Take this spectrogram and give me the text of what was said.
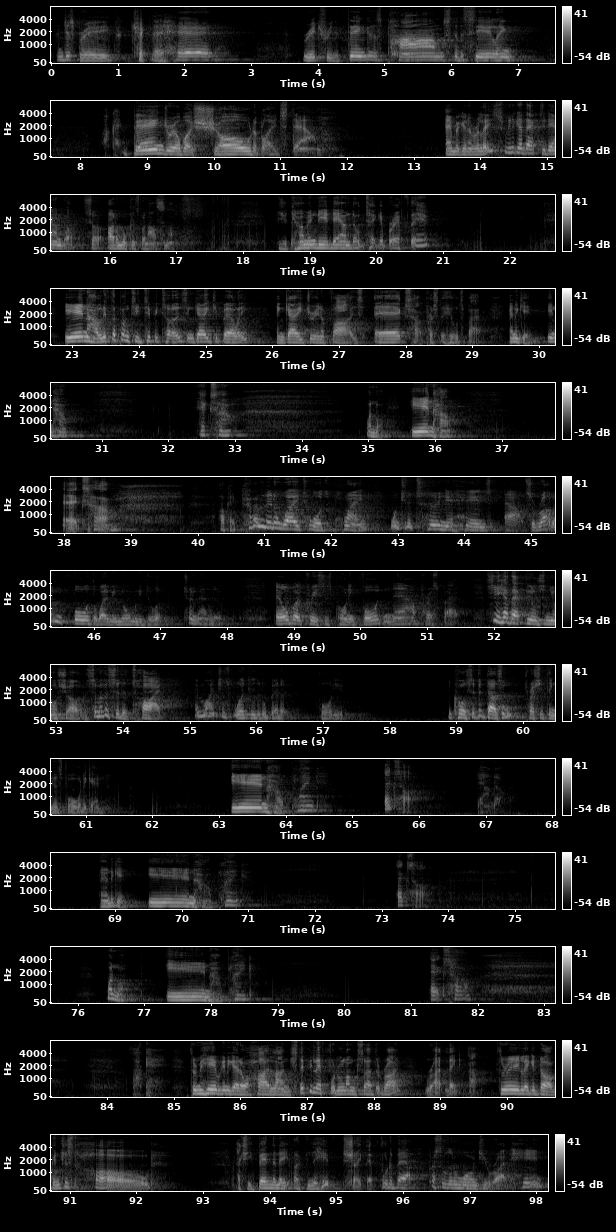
And just breathe. Check the head. Reach through the fingers, palms to the ceiling. Okay, bend your elbows, shoulder blades down. And we're going to release. We're going to go back to down dog. So Adho Mukha Svanasana. As you come into your down dog, take a breath there. Inhale, lift up onto your tippy toes, engage your belly, engage your inner thighs. Exhale, press the heels back. And again, inhale. Exhale. One more. Inhale. Exhale. Okay, come a little way towards plank. I want you to turn your hands out. So rather than forward the way we normally do it, turn them out a little. Elbow creases pointing forward, now press back. See how that feels in your shoulders. Some of us that are tight, it might just work a little better for you. Of course, if it doesn't, press your fingers forward again. Inhale, plank. Exhale, down dog. And again, inhale, plank. Exhale. One more. Inhale, plank. Exhale. Okay. From here, we're going to go to a high lunge. Step your left foot alongside the right, right leg up. Three-legged dog and just hold. Actually, bend the knee, open the hip, shake that foot about, press a little more into your right hand.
